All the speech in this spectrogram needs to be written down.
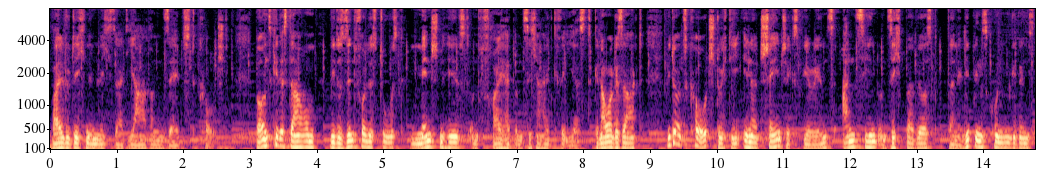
weil du dich nämlich seit Jahren selbst coachst. Bei uns geht es darum, wie du Sinnvolles tust, Menschen hilfst und Freiheit und Sicherheit kreierst. Genauer gesagt, wie du als Coach durch die Inner Change Experience anziehend und sichtbar wirst, deine Lieblingskunden gewinnst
